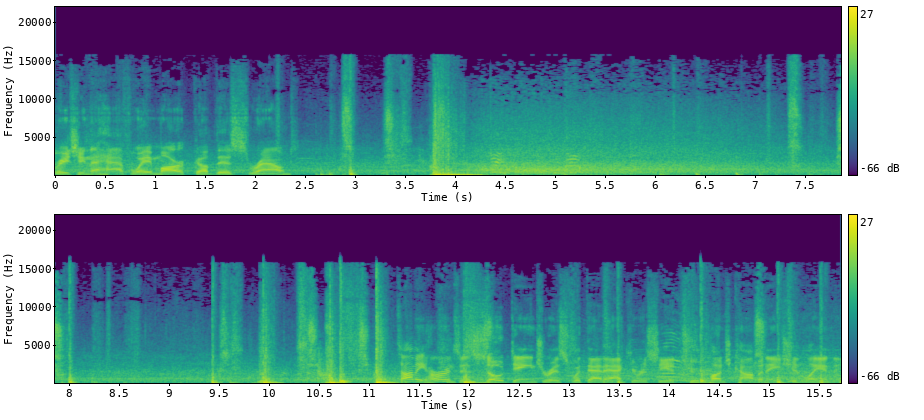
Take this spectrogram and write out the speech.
Reaching the halfway mark of this round. Tommy Hearns is so dangerous with that accuracy, a two-punch combination landing.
